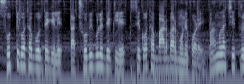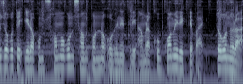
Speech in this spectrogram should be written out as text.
সত্যি কথা বলতে গেলে, তার ছবিগুলি দেখলে সে কথা বারবার মনে পড়ে। বাংলা চিত্র জগতে এরকম সমগুণ সম্পন্ন অভিনেত্রী আমরা খুব কমই দেখতে পাই। তো বন্ধুরা,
